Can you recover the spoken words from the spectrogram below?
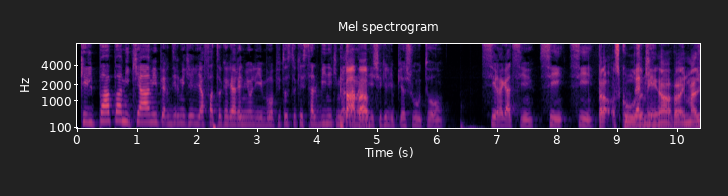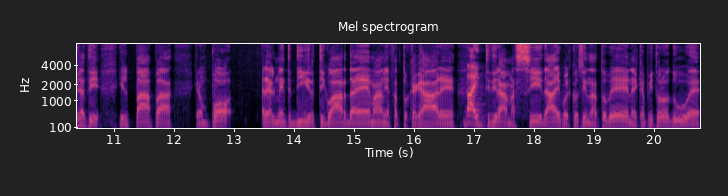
Che il Papa mi chiami per dirmi che gli ha fatto cagare il mio libro, piuttosto che Salvini che mi Il chiama Papa? e mi dice che gli è piaciuto. Sì, ragazzi, sì, sì. Però scusami, Perché- no? Però immaginati il Papa che non può realmente dirti guarda Ema mi ha fatto cagare, Vai, ti dirà ma sì dai qualcosina è andato bene, il capitolo 2,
